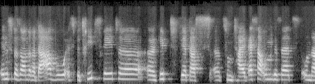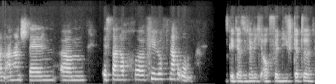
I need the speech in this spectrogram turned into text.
Insbesondere da, wo es Betriebsräte äh, gibt, wird das äh, zum Teil besser umgesetzt und an anderen Stellen ähm, ist da noch äh, viel Luft nach oben. Es geht ja sicherlich auch für die Städte,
